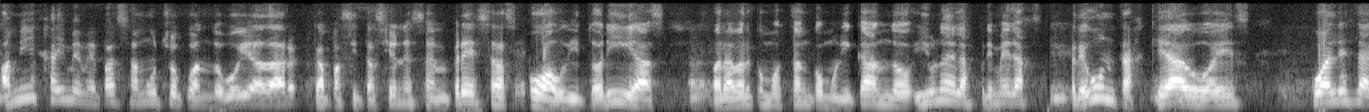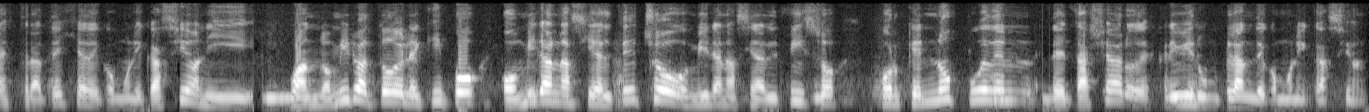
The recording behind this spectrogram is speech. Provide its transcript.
A mí, Jaime, me pasa mucho cuando voy a dar capacitaciones a empresas o auditorías para ver cómo están comunicando y una de las primeras preguntas que hago es cuál es la estrategia de comunicación y cuando miro a todo el equipo o miran hacia el techo o miran hacia el piso porque no pueden detallar o describir un plan de comunicación.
